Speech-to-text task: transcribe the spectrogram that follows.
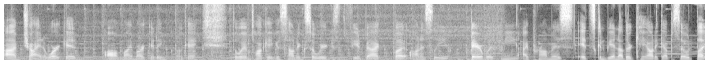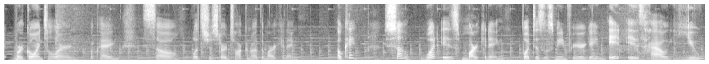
I'm trying to work it on my marketing, okay? The way I'm talking is sounding so weird because of the feedback, but honestly, bear with me. I promise it's to be another chaotic episode, but we're going to learn, okay? So, let's just start talking about the marketing. Okay, so what is marketing? What does this mean for your game? It is how you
